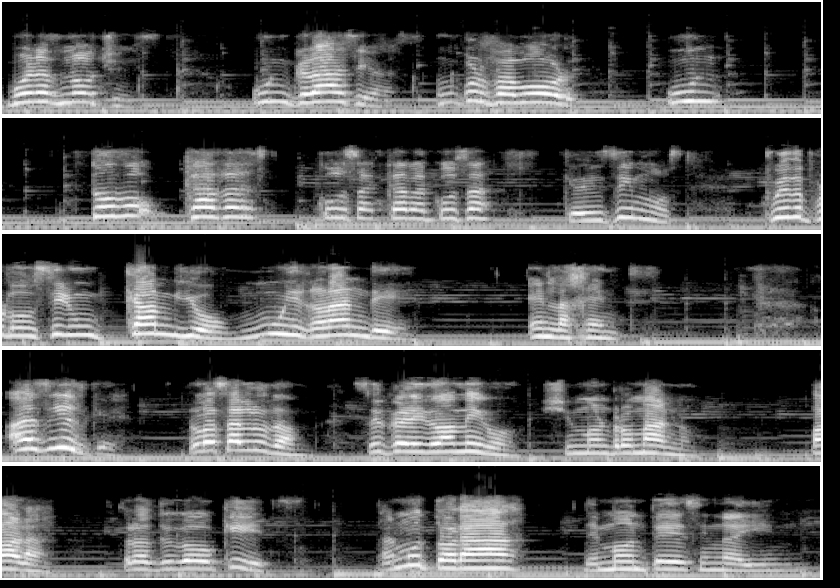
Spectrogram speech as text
buenas noches, un gracias, un por favor, un todo, cada cosa, cada cosa que decimos puede producir un cambio muy grande en la gente. Así es que, lo saludan su querido amigo Shimon Romano para to Go Kids, Talmud Torah de Monte Sinaí.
